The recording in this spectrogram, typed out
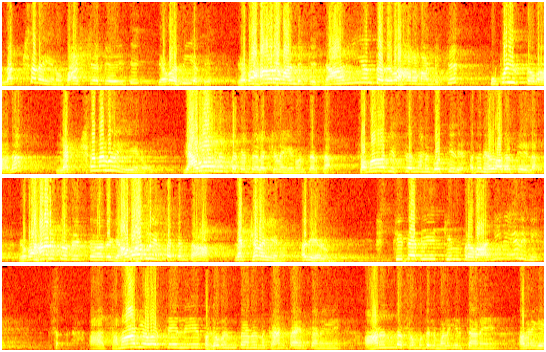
ಲಕ್ಷಣ ಏನು? ಭಾಷ್ಯತೆ ಇತಿ ವ್ಯವಹ್ರಿಯತೆ. ವ್ಯವಹಾರ ಮಾಡಲಿಕ್ಕೆ, ಜ್ಞಾನಿ ಅಂತ ವ್ಯವಹಾರ ಮಾಡಲಿಕ್ಕೆ ಉಪಯುಕ್ತವಾದ ಲಕ್ಷಣಗಳು ಏನು? ಯಾವಾಗಲೂ ಇರ್ತಕ್ಕಂಥ ಲಕ್ಷಣ ಏನು ಅಂತ ಅರ್ಥ. ಸಮಾಧಿಸ್ಥ ನನಗೆ ಗೊತ್ತಿದೆ, ಅದನ್ನು ಹೇಳೋ ಅಗತ್ಯ ಇಲ್ಲ. ವ್ಯವಹಾರಕ್ಕೆ ಉಪಯುಕ್ತವಾದ ಯಾವಾಗಲೂ ಇರ್ತಕ್ಕಂತಹ ಲಕ್ಷಣ ಏನು? ಅದು ಹೇಳು. ಸ್ಥಿತದಿ ಕಿಂ ಪ್ರವಾ ನೀನು ಹೇಳಿದಿ. ಆ ಸಮಾಧಿ ಅವಸ್ಥೆಯಲ್ಲಿ ಭಗವಂತನನ್ನು ಕಾಣ್ತಾ ಇರ್ತಾನೆ, ಆನಂದ ಸಮುದ್ರದಲ್ಲಿ ಮಲಗಿರ್ತಾನೆ, ಅವನಿಗೆ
